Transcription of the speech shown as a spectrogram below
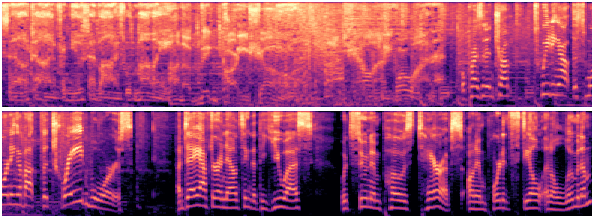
It's now time for news headlines with Molly on the Big Party Show on Channel 941. Well, President Trump tweeting out this morning about the trade wars, a day after announcing that the U.S. would soon impose tariffs on imported steel and aluminum.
